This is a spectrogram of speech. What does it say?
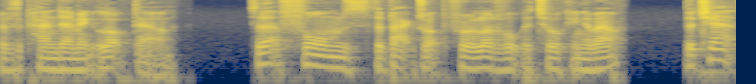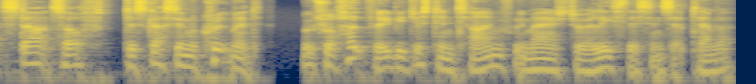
of the pandemic lockdown. So that forms the backdrop for a lot of what we're talking about. The chat starts off discussing recruitment, which will hopefully be just in time if we manage to release this in September.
